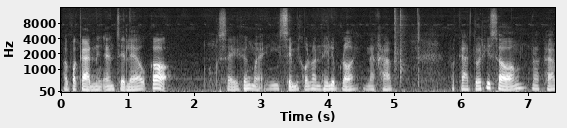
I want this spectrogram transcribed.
พอประกาศ 1 อันเสร็จแล้วก็ใส่เครื่องหมาย semicolon ให้เรียบร้อยนะครับ ประกาศตัวที่ 2 นะครับ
